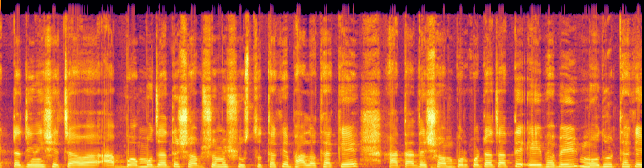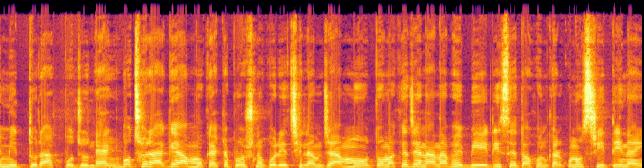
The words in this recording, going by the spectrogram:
একটা জিনিসই চাওয়া। আব্বু আম্মু যাতে সবসময় সুস্থ থাকে, ভালো থাকে আর তাদের সম্পর্কটা যাতে এইভাবেই মধুর থাকে মৃত্যুর আগ পর্যন্ত। এক বছর আগে আম্মুকে একটা প্রশ্ন করেছিলাম যে, আম্মু, তোমাকে যে নানা ভাই বিয়ে দিছে, তখনকার কোনো স্মৃতি নাই।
